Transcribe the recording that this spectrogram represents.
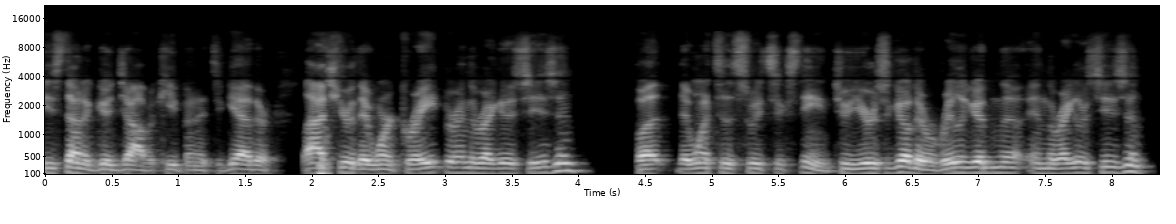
he's done a good job of keeping it together. Last year, they weren't great during the regular season, but they went to the Sweet 16. Two years ago, they were really good in the in the regular season.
